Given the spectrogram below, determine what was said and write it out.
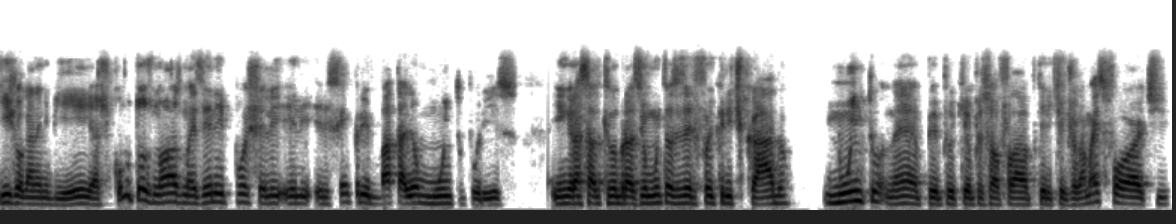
quis jogar na NBA, acho como todos nós, mas ele, poxa, ele, ele, ele sempre batalhou muito por isso. E engraçado que no Brasil muitas vezes ele foi criticado muito, né? Porque o pessoal falava que ele tinha que jogar mais forte,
